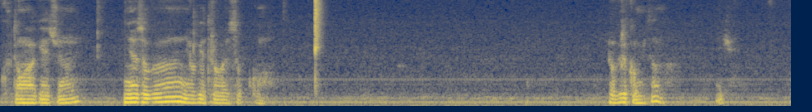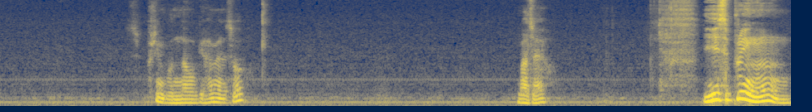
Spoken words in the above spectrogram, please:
구동하게 해주는 이 녀석은 여기에 들어가 있었고 여기일 겁니다. 이게. 스프링 못 나오게 하면서 맞아요. 이 스프링은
